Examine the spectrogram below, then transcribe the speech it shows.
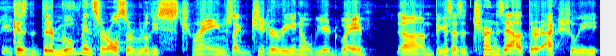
Because their movements are also really strange, like jittery in a weird way. Um, because as it turns out, they're actually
